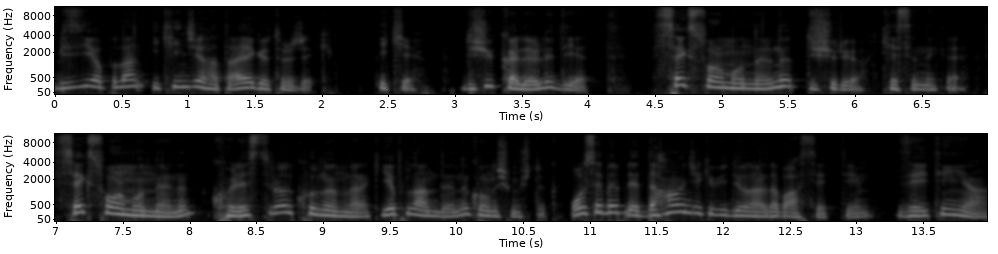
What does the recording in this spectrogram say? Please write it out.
bizi yapılan ikinci hataya götürecek. 2. Düşük kalorili diyet. Seks hormonlarını düşürüyor kesinlikle. Seks hormonlarının kolesterol kullanılarak yapılandığını konuşmuştuk. O sebeple daha önceki videolarda bahsettiğim zeytinyağı,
